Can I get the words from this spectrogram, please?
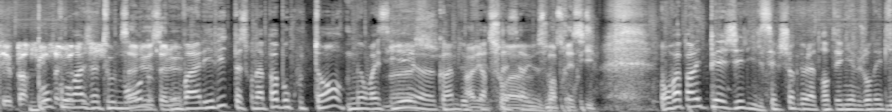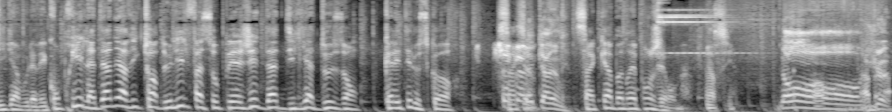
C'est parfait. Bon courage à tout le monde. Salut, salut. On va aller vite parce qu'on n'a pas beaucoup de temps, mais on va essayer Bah, euh, quand même de le allez, faire sois- très sérieusement. précis. On va parler de PSG Lille. C'est le choc de la 31e journée de Ligue 1, vous l'avez compris. La dernière victoire de Lille face au PSG date d'il y a deux ans. Quel était le score 5 à 1. 5 bonne réponse, Jérôme. Merci. Non, Ah je. bah,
